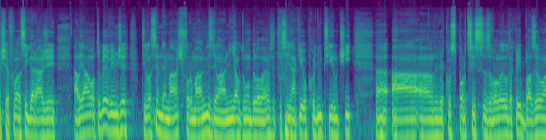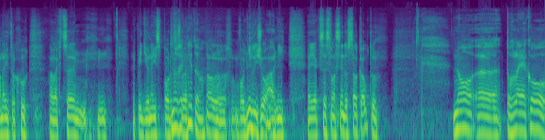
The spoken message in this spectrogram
šéfoval si garáži, ale já o tobě vím, že ty vlastně nemáš formální vzdělání automobilové, že ty jsi hm. nějaký obchodní příručí a, jako sport si zvolil takový blazeovaný, trochu lehce hm, takový divný sport. No řekni to. No, vodní lyžování. Jak se vlastně dostal k autu? No, eh, tohle jako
